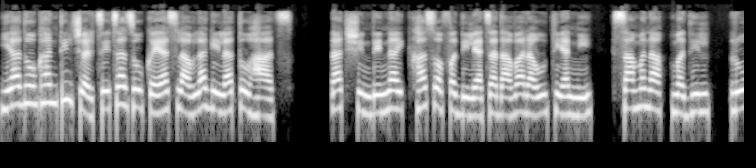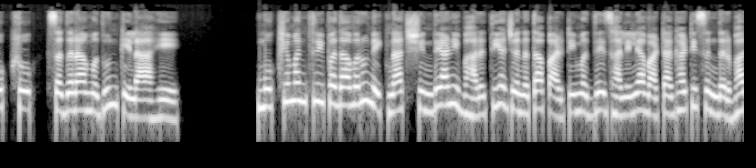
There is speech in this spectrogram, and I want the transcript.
या दोघांतील चर्चेचा जो कयास लावला गेला तो हाच. त्यात शिंदेंना एक खास ऑफर दिल्याचा दावा राऊत यांनी सामना मधील रोखरोख सदरामधून केला आहे. मुख्यमंत्रीपदावरून एकनाथ शिंदे आणि भारतीय जनता पार्टीमध्ये झालेल्या वाटाघाटी संदर्भात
